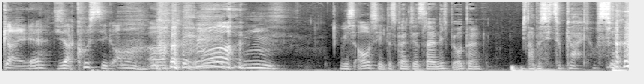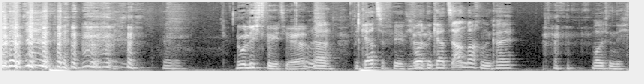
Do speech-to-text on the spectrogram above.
Geil, gell? Diese Akustik. Oh. Oh. Wie es aussieht, das könnt ihr jetzt leider nicht beurteilen. Aber es sieht so geil aus. Nur Licht fehlt hier, ja? Ja, die Kerze fehlt. Ich Ja. wollte eine Kerze anmachen und Kai wollte nicht.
